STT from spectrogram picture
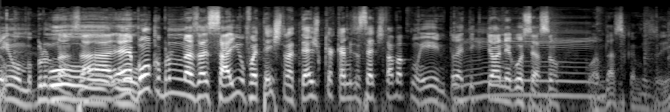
Nenhuma. Bruno O- Nazário. o- É bom que o Bruno Nazário saiu, foi até estratégico porque a camisa 7 estava com ele. Então vai ter que ter uma negociação. Pô, me dá essa camisa aí,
